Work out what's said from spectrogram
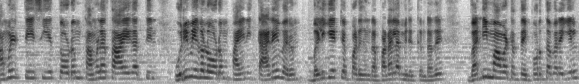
தமிழ் தேசியத்தோடும் தமிழர் தாயகத்தின் உரிமைகளோடும் பயணித்த அனைவரும் வெளியேற்றப்படுகின்ற படலம் இருக்கின்றது. வன்னி மாவட்டத்தை பொறுத்தவரையில்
